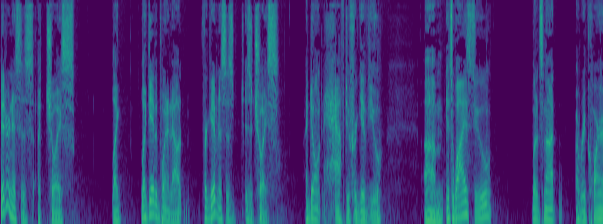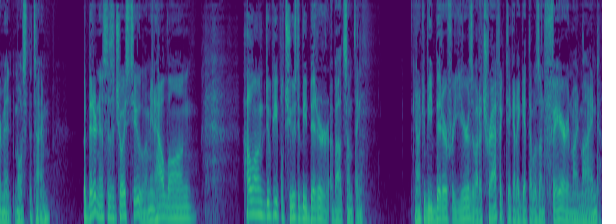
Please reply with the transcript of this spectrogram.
Bitterness is a choice like like david pointed out forgiveness is is a choice i don't have to forgive you um, it's wise to but it's not a requirement most of the time but bitterness is a choice too i mean how long how long do people choose to be bitter about something you know, I could be bitter for years about a traffic ticket I get that was unfair in my mind.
